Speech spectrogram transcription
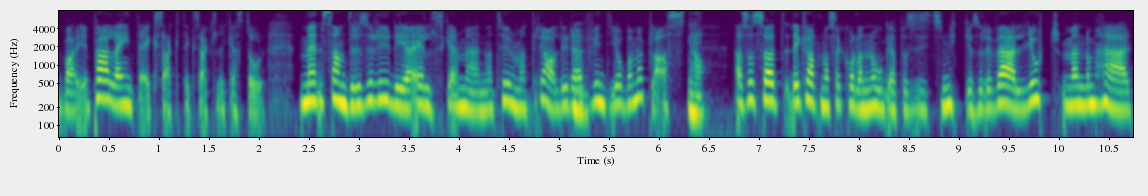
varje pärla är inte exakt exakt lika stor. Men samtidigt så är det ju det jag älskar med naturmaterial, det är därför vi inte jobbar med plast. Ja. Alltså så att det är klart man ska kolla noga på sitt smycke så det är välgjort, men de här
